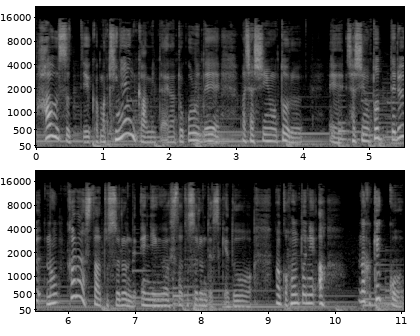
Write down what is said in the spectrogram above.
ハウスっていうか、まあ、記念館みたいなところで、まあ、写真を撮る、えー、写真を撮ってるのからスタートするんでエンディングがスタートするんですけどなんか本当にあなんか結構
